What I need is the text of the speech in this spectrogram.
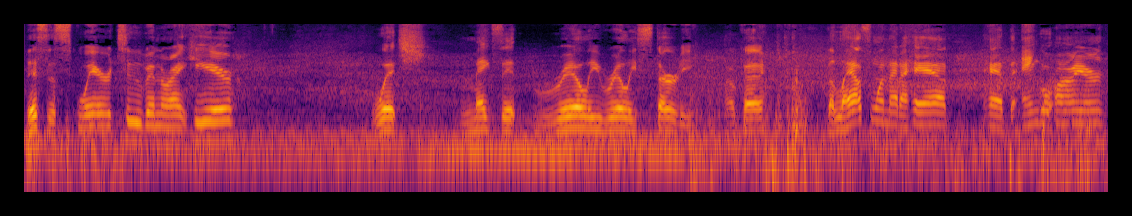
This is square tubing right here, which makes it really, really sturdy. Okay. The last one that I had had the angle iron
